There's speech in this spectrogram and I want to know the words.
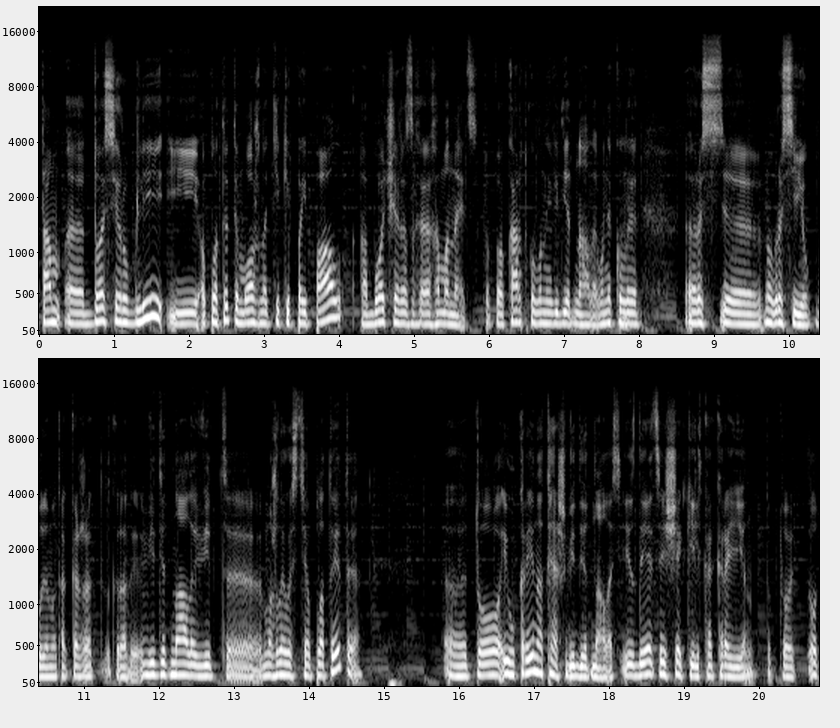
Там е, досі рублі, і оплатити можна тільки PayPal або через гаманець. Тобто картку вони від'єднали. Вони коли Рос... е, ну, Росію, будемо так казати, від'єднали від е, можливості оплатити, е, то і Україна теж від'єдналась. І здається, ще кілька країн. Тобто, от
